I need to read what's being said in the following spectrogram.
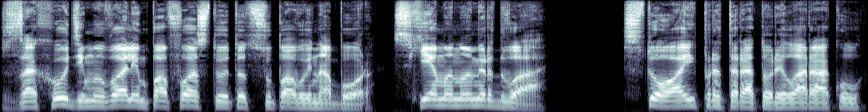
«Заходим и валим по фасту этот суповой набор. Схема номер два». «Стой!» — протараторил Оракул.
